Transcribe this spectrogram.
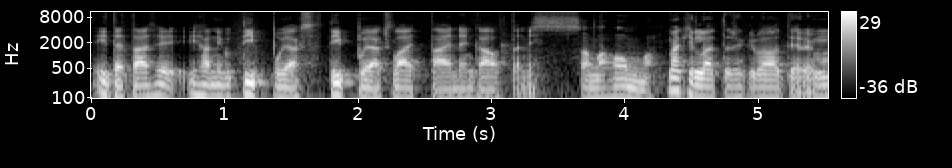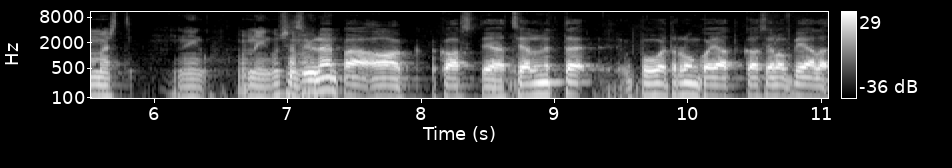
itse taisi ihan niin kuin tippujaksi, tippujaksi laittaa ennen kautta. Niin. Sama homma. Mäkin laittaisin kyllä Aatieriin. Mun mielestä niin kuin, no niin kuin Siis ylempää A-kastia. että siellä nyt puhuu, että runko jatkaa. Siellä on vielä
